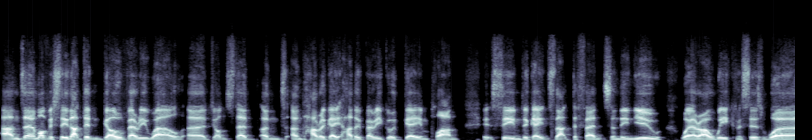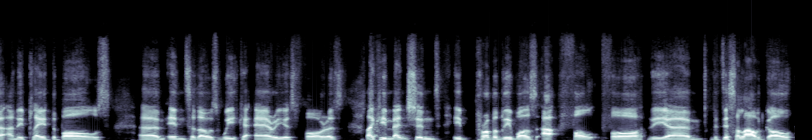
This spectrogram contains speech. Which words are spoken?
And um, obviously that didn't go very well. Uh, Jon Stead and and Harrogate had a very good game plan. It seemed against that defence, and they knew where our weaknesses were, and they played the balls um, into those weaker areas for us. Like he mentioned, he probably was at fault for the um, the disallowed goal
